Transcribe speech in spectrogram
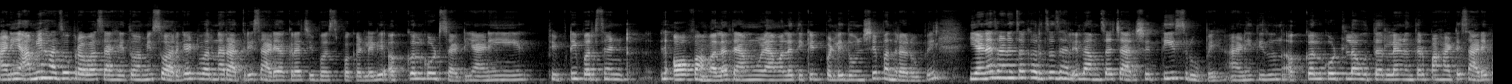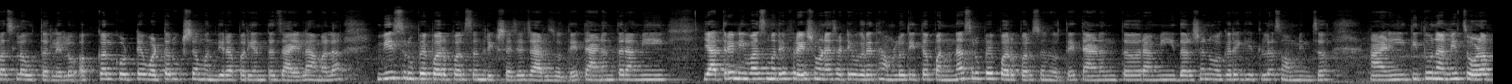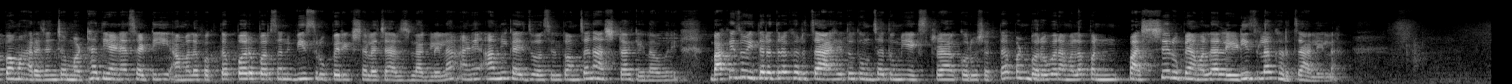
आणि आम्ही हा जो प्रवास आहे तो आम्ही स्वारगेटवरनं रात्री साडे अकराची बस पकडलेली अक्कलकोटसाठी आणि फिफ्टी पर्सेंट ऑफ आम्हाला. त्यामुळे आम्हाला तिकीट पडली दोनशे पंधरा रुपये. येण्या जाण्याचा खर्च झालेला आमचा चारशे तीस रुपये. आणि तिथून अक्कलकोटला उतरल्यानंतर पहाटे साडेपाचला उतरलेलो अक्कलकोट ते वटवृक्ष मंदिरापर्यंत जायला आम्हाला वीस रुपये पर पर्सन रिक्षाचे चार्ज होते. त्यानंतर आम्ही यात्रे निवासमध्ये फ्रेश होण्यासाठी वगैरे थांबलो. तिथं पन्नास रुपये पर पर्सन होते. त्यानंतर आम्ही दर्शन वगैरे घेतलं स्वामींचं. आणि तिथून आम्ही बाप्पा महाराजांच्या मठात येण्यासाठी आम्हाला फक्त पर पर्सन वीस रुपये रिक्षाला चार्ज लागलेला आणि आम्ही काही जो असेल तो आमचा नाश्ता केला वगैरे. बाकी जो इतरत्र खर्च आहे तो तुमचा तुम्ही एक्स्ट्रा करू शकता पण बरोबर आम्हाला पन पाचशे रुपये आम्हाला लेडीजला खर्च आलेला.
